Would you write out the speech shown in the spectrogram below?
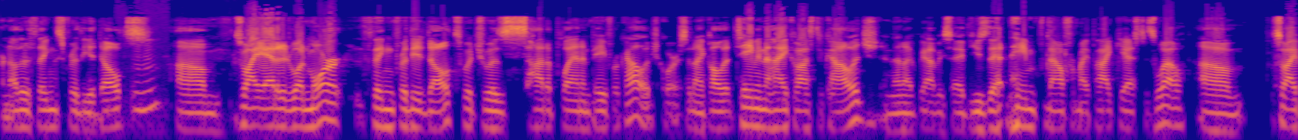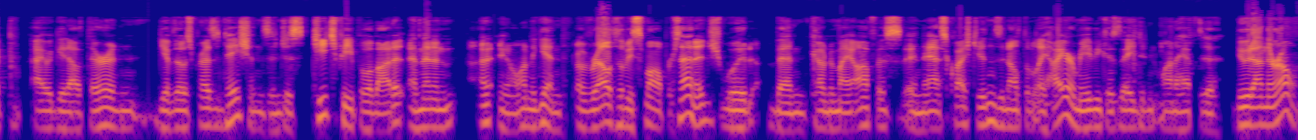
and other things for the adults. Mm-hmm. um, so i added one more thing for the adults which was how to plan and pay for college course and i called it taming the high cost of college and then i've obviously i've used that name now for my podcast as well. Um, so I I would get out there and give those presentations and just teach people about it, and then uh, you know, and again, a relatively small percentage would then come to my office and ask questions and ultimately hire me because they didn't want to have to do it on their own.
